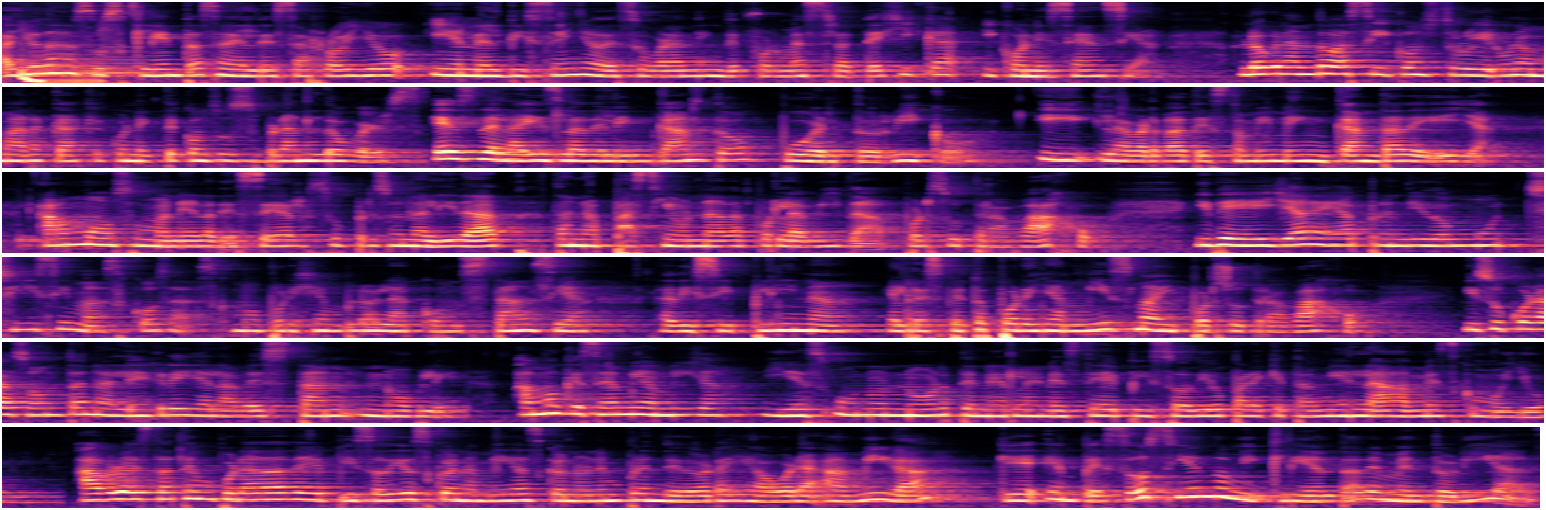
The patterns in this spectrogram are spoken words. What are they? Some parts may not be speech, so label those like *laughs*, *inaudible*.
Ayuda a sus clientas en el desarrollo y en el diseño de su branding de forma estratégica y con esencia, logrando así construir una marca que conecte con sus brand lovers. Es de la isla del encanto, Puerto Rico, y la verdad esto a mí me encanta de ella. Amo su manera de ser, su personalidad tan apasionada por la vida, por su trabajo. Y de ella he aprendido muchísimas cosas, como por ejemplo la constancia, la disciplina, el respeto por ella misma y por su trabajo, y su corazón tan alegre y a la vez tan noble. Amo que sea mi amiga y es un honor tenerla en este episodio para que también la ames como yo. Abro esta temporada de episodios con amigas con una emprendedora y ahora amiga que empezó siendo mi clienta de mentorías.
